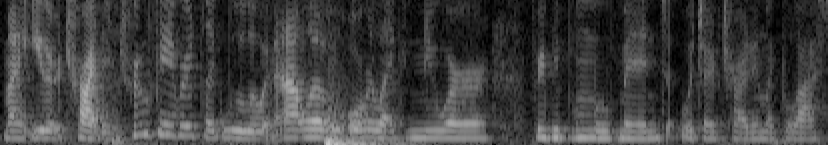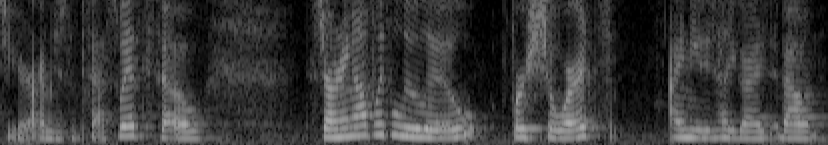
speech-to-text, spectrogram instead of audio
my either tried and true favorites, like Lulu and Alo or like newer Free People Movement, which I've tried in like the last year. I'm just obsessed with. So, starting off with Lulu for shorts, I need to tell you guys about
